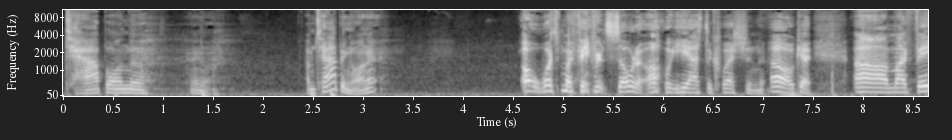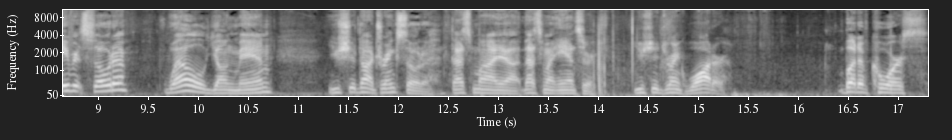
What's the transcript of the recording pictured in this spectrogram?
Tap on the. Hang on. I'm tapping on it. Oh, what's my favorite soda? Oh, he asked a question. Oh, okay. Uh, my favorite soda? Well, young man, you should not drink soda. That's my uh, that's my answer. You should drink water. But of course,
